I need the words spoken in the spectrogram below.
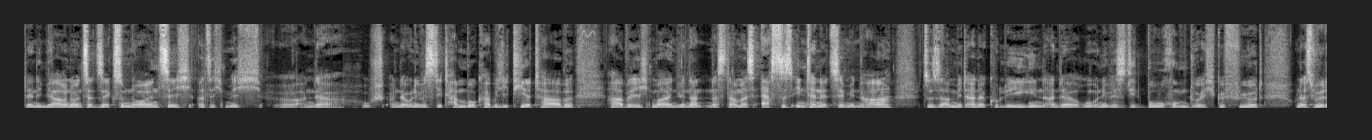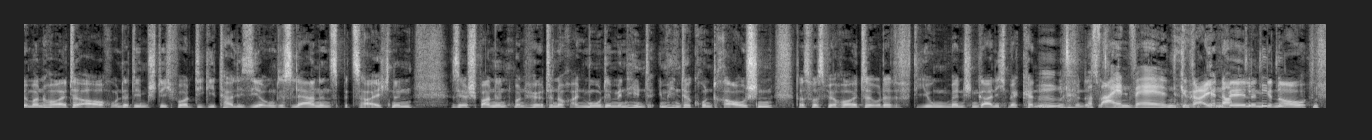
denn im Jahre 1996, als ich mich äh, an, der Hochsch an der Universität Hamburg habilitiert habe, habe ich mein, wir nannten das damals erstes Internetseminar zusammen mit einer Kollegin an der Ruhr-Universität Bochum durchgeführt. Und das würde man heute auch unter dem Stichwort Digitalisierung des Lernens bezeichnen. Sehr spannend, man hörte noch ein Modem im Hintergrund rauschen, das, was wir heute oder die jungen Menschen gar nicht mehr kennen. Mm, das einwählen. Reinwählen, genau. genau.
